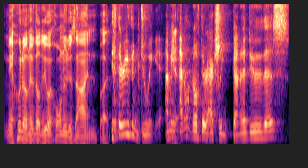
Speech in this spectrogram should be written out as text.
I mean, who knows? Maybe they'll do a whole new design, but If they're even doing it, I mean, Yeah. I don't know if they're actually gonna do this.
